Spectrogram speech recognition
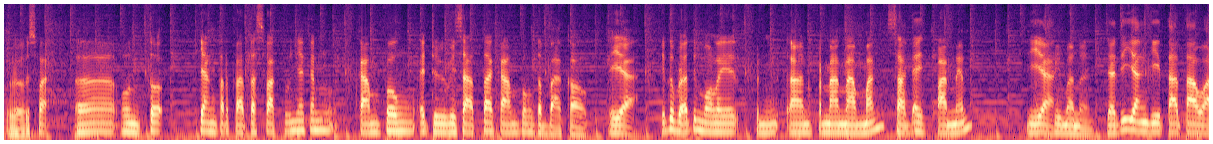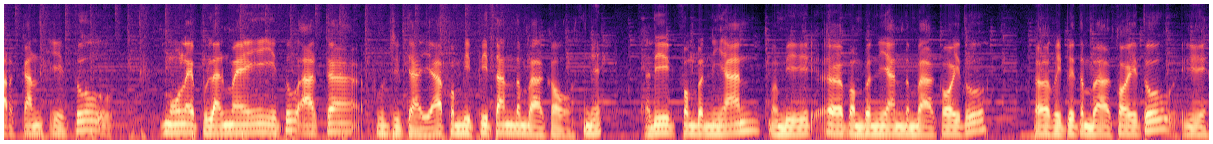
Terus Pak, untuk yang terbatas waktunya kan kampung edu wisata Kampung Tembakau. Iya, Itu berarti mulai pen- eh, penanaman sampai panen iya. gimana? Jadi yang kita tawarkan itu mulai bulan Mei itu ada budidaya pembibitan tembakau. Iya. Jadi pembenihan membi- eh, pembenihan tembakau itu eh, bibit tembakau itu ini,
